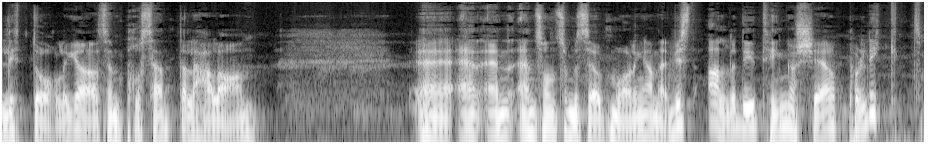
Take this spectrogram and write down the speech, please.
litt dårligere, altså en prosent eller halvannen, eh, enn en, en sånn som vi ser på målingene. Hvis alle de tingene skjer på likt,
